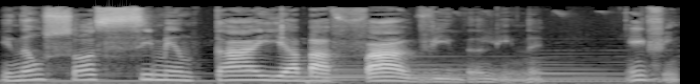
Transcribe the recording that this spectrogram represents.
e não só cimentar e abafar a vida ali, né? Enfim.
